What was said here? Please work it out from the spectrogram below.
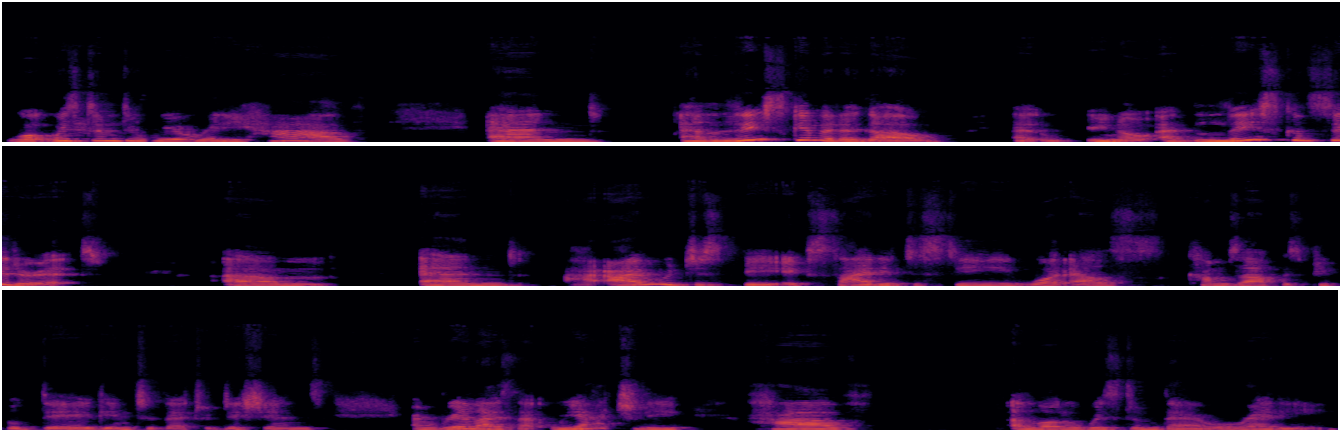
What wisdom do we already have? And at least give it a go. At, you know, at least consider it. Um, and I, I would just be excited to see what else comes up as people dig into their traditions and realize that we actually have a lot of wisdom there already.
